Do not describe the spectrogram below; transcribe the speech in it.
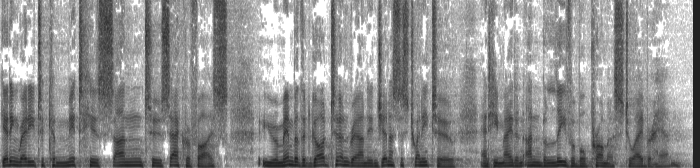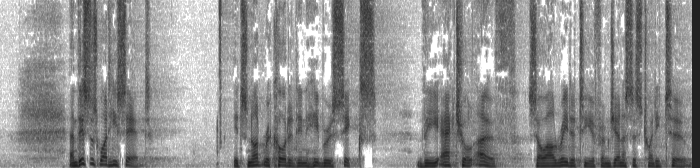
getting ready to commit his son to sacrifice, you remember that God turned round in Genesis 22 and he made an unbelievable promise to Abraham. And this is what he said. It's not recorded in Hebrews 6, the actual oath, so I'll read it to you from Genesis 22.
